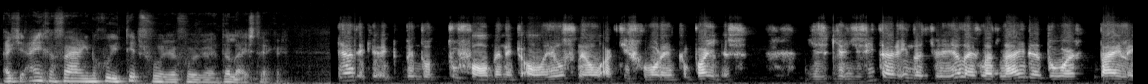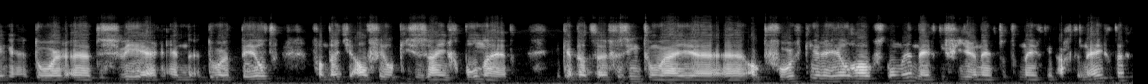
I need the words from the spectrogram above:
uit je eigen ervaring nog goede tips voor, voor de lijsttrekker? Ja, ik, ik ben door toeval ben ik al heel snel actief geworden in campagnes je, je, ziet daarin dat je heel erg laat leiden door peilingen, door de sfeer en door het beeld van dat je al veel kiezers je gebonden hebt. Ik heb dat uh, gezien toen wij uh, ook de vorige keren heel hoog stonden, 1994 tot 1998.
